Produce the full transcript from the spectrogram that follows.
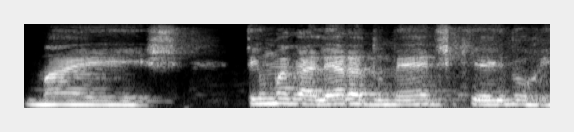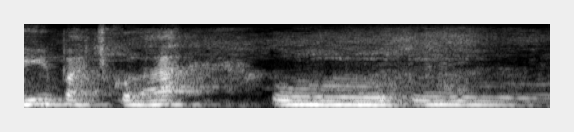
Mas tem uma galera do Magic aí no Rio em particular, o, o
